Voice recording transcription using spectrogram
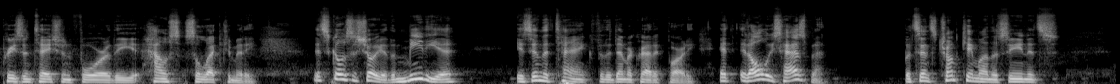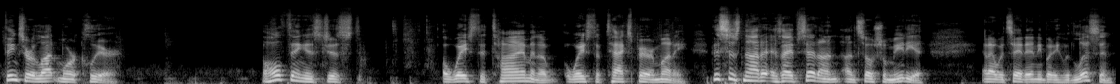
presentation for the House Select Committee. This goes to show you the media is in the tank for the Democratic Party. It, it always has been. But since Trump came on the scene, it's things are a lot more clear. The whole thing is just a waste of time and a waste of taxpayer money. This is not, as I've said on, on social media, and I would say to anybody who would listen,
